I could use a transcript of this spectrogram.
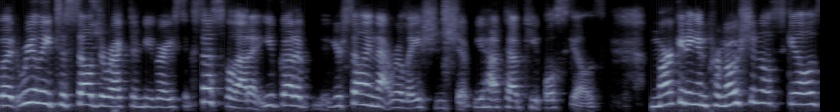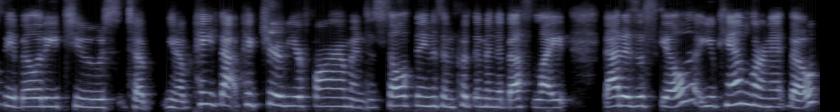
but really to sell direct and be very successful at it you've got to you're selling that relationship. You have to have people skills. Marketing and promotional skills the ability to to you know paint that picture of your farm and to sell things and put them in the best light that is a skill. You can learn it though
